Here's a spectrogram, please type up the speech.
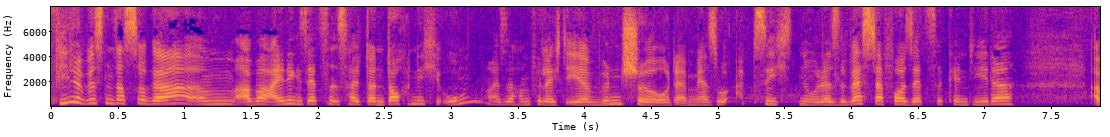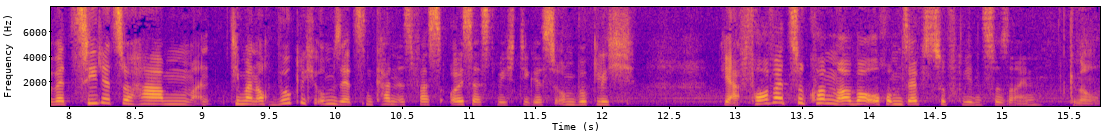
viele wissen das sogar, ähm, aber einige setzen es halt dann doch nicht um. Also haben vielleicht eher Wünsche oder mehr so Absichten oder Silvestervorsätze, kennt jeder. Aber Ziele zu haben, die man auch wirklich umsetzen kann, ist was äußerst Wichtiges, um wirklich ja, vorwärts zu kommen, aber auch um selbst zufrieden zu sein. Genau.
